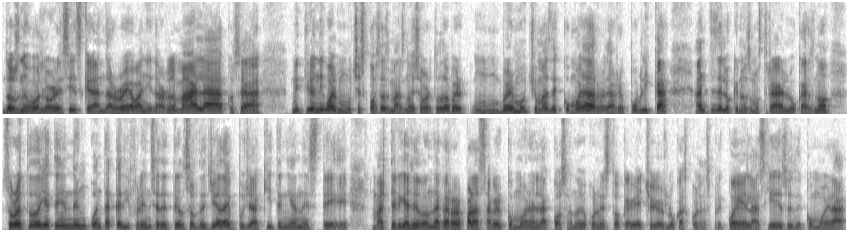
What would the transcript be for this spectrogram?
dos nuevos Loresis que eran Revan y Darla Malak, o sea, metieron igual muchas cosas más, ¿no? Y sobre todo ver, mm, ver mucho más de cómo era la República antes de lo que nos mostrara Lucas, ¿no? Sobre todo ya teniendo en cuenta que a diferencia de Tales of the Jedi, pues ya aquí tenían este material de dónde agarrar para saber cómo era la cosa, ¿no? Yo con esto que había hecho George Lucas con las precuelas y eso, y de cómo era,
